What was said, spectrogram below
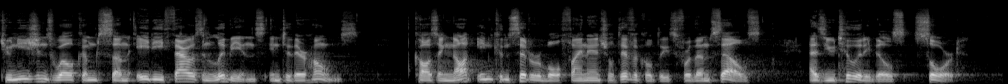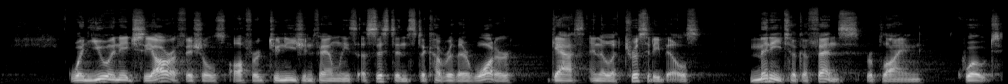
Tunisians welcomed some 80,000 Libyans into their homes, causing not inconsiderable financial difficulties for themselves as utility bills soared. When UNHCR officials offered Tunisian families assistance to cover their water, gas, and electricity bills, many took offense, replying, quote,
